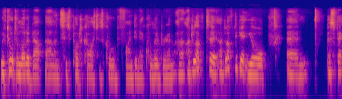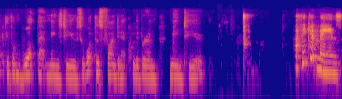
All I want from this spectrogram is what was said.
we've talked a lot about balance. This podcast is called Finding Equilibrium. And I'd love to, I'd love to get your um, perspective on what that means to you. So, what does finding equilibrium mean to you? I think it means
